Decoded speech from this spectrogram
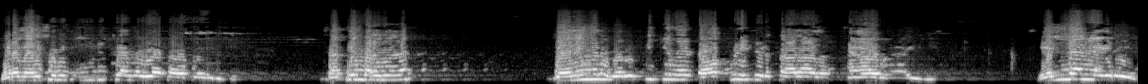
ഇവിടെ മനുഷ്യന് ജീവിക്കാൻ കഴിയാത്ത അവസ്ഥയായിരിക്കും. സത്യം പറഞ്ഞാൽ ജനങ്ങൾ വെറുപ്പിക്കുന്ന ഡോക്ടറേറ്റ് എടുത്ത ആളാണ് വിജയൻ എല്ലാ മേഖലയും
